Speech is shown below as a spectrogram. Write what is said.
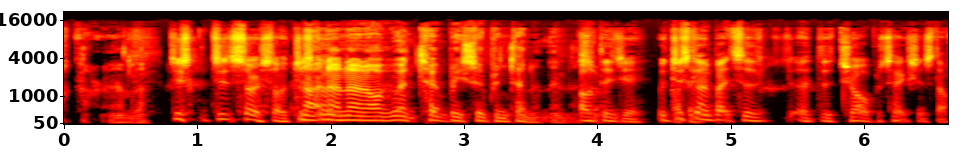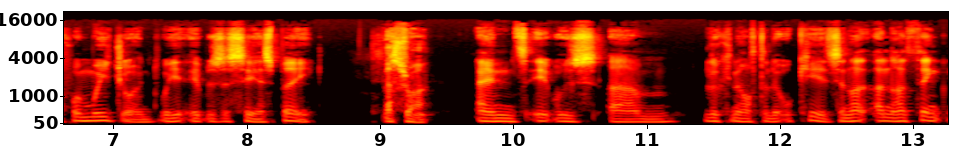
I can't remember. Just, just sorry, sorry. Just No, no, no, no. I went temporary superintendent then. Oh, right. did you? Well, just going back to uh, the child protection stuff. When we joined, we it was a CSB. That's right. and it was um, looking after little kids. And I and I think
